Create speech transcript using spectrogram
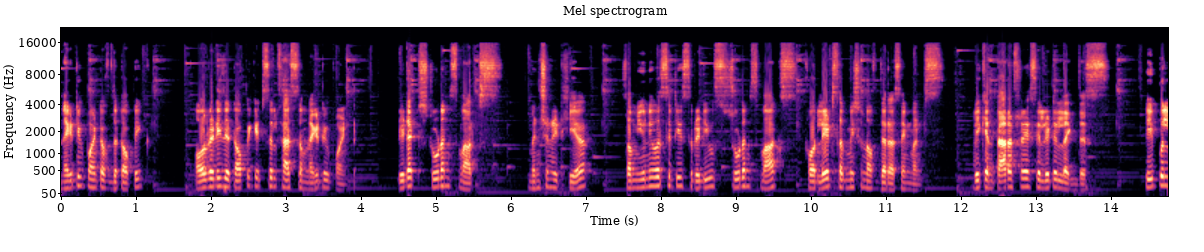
Negative point of the topic. Already the topic itself has some negative point. Deduct students' marks. Mention it here. Some universities reduce students' marks for late submission of their assignments. We can paraphrase a little like this. People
